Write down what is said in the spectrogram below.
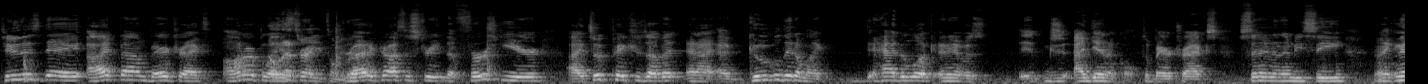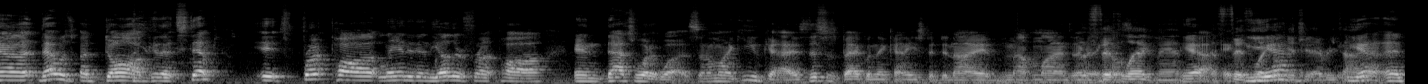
to this day, I found bear tracks on our oh, place. oh, that's right. You told me that. Right across the street. The first year, I took pictures of it and I, I googled it. I'm like, had to look, and it was, it identical to bear tracks. Sent it in the MDC. I'm like, no, that was a dog that stepped. Its front paw landed in the other front paw, and that's what it was. And I'm like, you guys, this is back when they kind of used to deny mountain lions and The fifth else. leg, man. Yeah, the fifth leg yeah, will get you every time. Yeah, and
